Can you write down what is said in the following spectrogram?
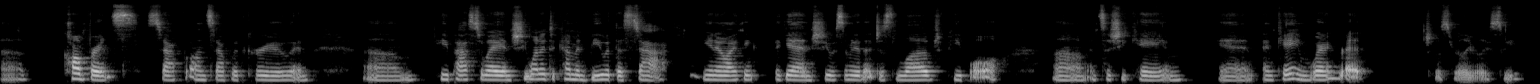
uh, conference, staff on staff with Cru. and um, he passed away. And she wanted to come and be with the staff. You know, I think again, she was somebody that just loved people, um, and so she came and and came wearing red, which was really really sweet.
